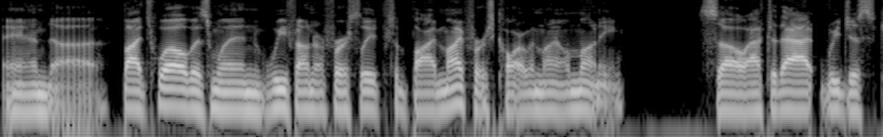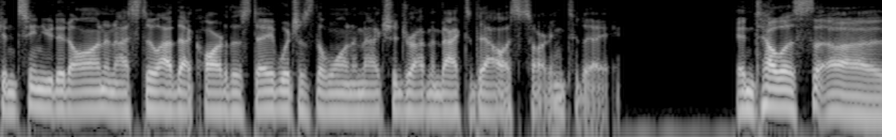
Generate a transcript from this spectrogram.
and uh, by 12 is when we found our first lead to buy my first car with my own money so after that, we just continued it on, and I still have that car to this day, which is the one I'm actually driving back to Dallas starting today. And tell us uh,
